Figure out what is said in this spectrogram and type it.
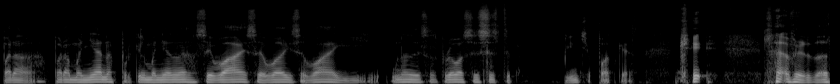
para, para mañana, porque el mañana se va y se va y se va y una de esas pruebas es este pinche podcast, que la verdad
